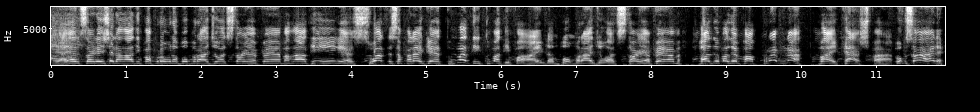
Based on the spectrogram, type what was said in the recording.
Kaya yan, Star Nation, ang ating papromo ng Bobo Radio at Star FM, ang ating Swerte sa Palengke 2025 ng Bobo Radio at Star FM. Balde-balde pa, premyo na, may cash pa. Kung saan,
